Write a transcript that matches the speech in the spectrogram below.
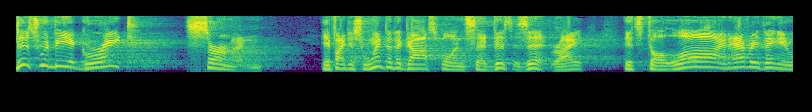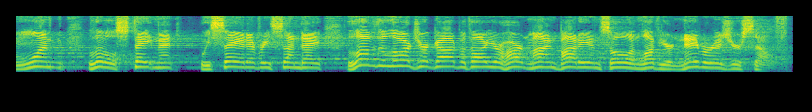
This would be a great sermon if I just went to the gospel and said, This is it, right? It's the law and everything in one little statement. We say it every Sunday. Love the Lord your God with all your heart, mind, body, and soul, and love your neighbor as yourself.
